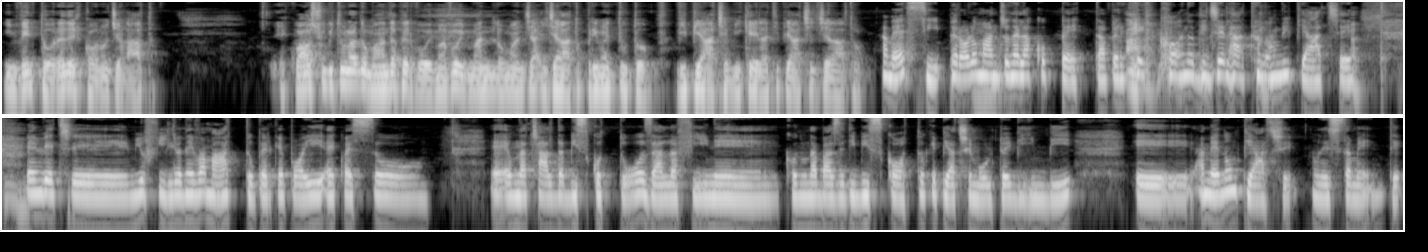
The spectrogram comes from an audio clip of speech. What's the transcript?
inventore del cono gelato e qua ho subito una domanda per voi, ma voi man- lo mangiate il gelato prima di tutto? Vi piace, Michela? Ti piace il gelato? A me sì, però lo mangio nella coppetta perché ah. il cono di gelato non mi piace. E invece mio figlio ne va matto perché poi è questo è una cialda biscottosa alla fine con una base di biscotto che piace molto ai bimbi e a me non piace onestamente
